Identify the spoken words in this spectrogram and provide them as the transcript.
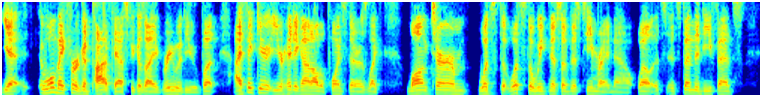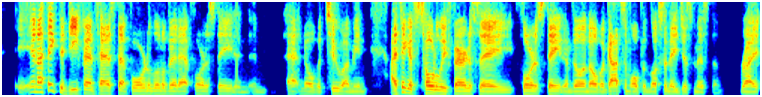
Yeah, it won't make for a good podcast because I agree with you, but I think you're you're hitting on all the points there. Is like long term, what's the what's the weakness of this team right now? Well, it's it's been the defense, and I think the defense has stepped forward a little bit at Florida State and, and at Nova too. I mean, I think it's totally fair to say Florida State and Villanova got some open looks and they just missed them, right?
